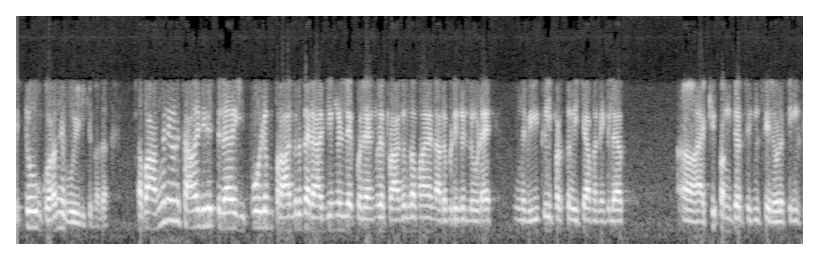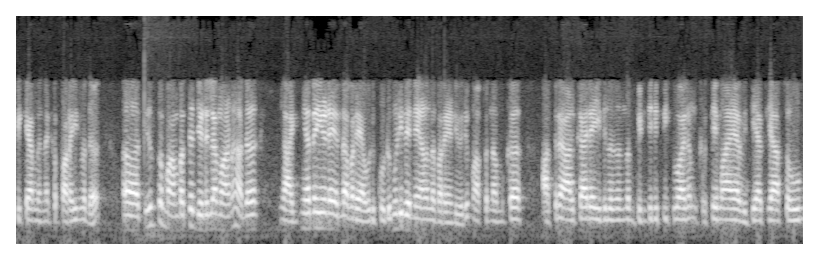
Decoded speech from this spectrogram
ഏറ്റവും കുറഞ്ഞു പോയിരിക്കുന്നത്. അപ്പൊ അങ്ങനെ ഒരു സാഹചര്യത്തിൽ ഇപ്പോഴും പ്രാകൃത രാജ്യങ്ങളിലെ പോലെ അല്ലെങ്കിൽ പ്രാകൃതമായ നടപടികളിലൂടെ വീട്ടിൽ പ്രസവിക്കാം അല്ലെങ്കിൽ അക്യുപങ്ക്ചർ ചികിത്സയിലൂടെ ചികിത്സിക്കാം എന്നൊക്കെ പറയുന്നത് തീർത്തും അമ്പത്തെ ജടിലമാണ്. അത് അജ്ഞതയുടെ എന്താ പറയാ ഒരു കൊടുമുടി തന്നെയാണെന്ന് പറയേണ്ടി വരും. അപ്പൊ നമുക്ക് അത്തരം ആൾക്കാരെ ഇതിൽ നിന്നും പിന്തിരിപ്പിക്കുവാനും കൃത്യമായ വിദ്യാഭ്യാസവും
